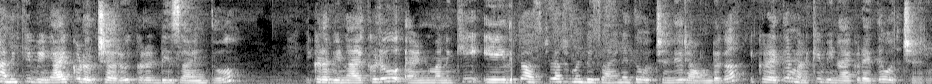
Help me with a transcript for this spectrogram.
మనకి వినాయకుడు వచ్చారు ఇక్కడ డిజైన్తో. ఇక్కడ వినాయకుడు అండ్ మనకి ఈ విధంగా అష్టలక్ష్మి డిజైన్ అయితే వచ్చింది రౌండ్గా. ఇక్కడైతే మనకి వినాయకుడు అయితే వచ్చారు.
